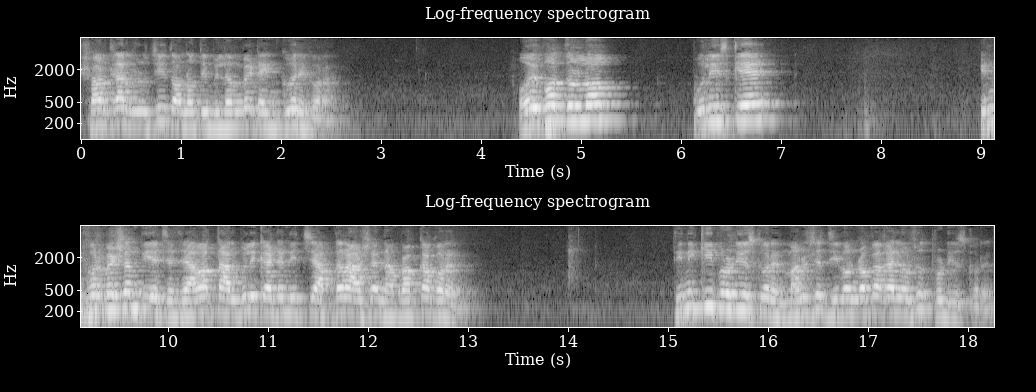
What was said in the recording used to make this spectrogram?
সরকার উচিত অনতি বিলম্বে এটা ইনকোয়ারি করা। ওই ভদ্রলোক পুলিশকে ইনফরমেশন দিয়েছে যে আমার তারগুলি কেটে নিচ্ছে, আপনারা আসেন রক্ষা করেন। তিনি কি প্রডিউস করেন? মানুষের জীবন রক্ষাকারী ওষুধ প্রডিউস করেন।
